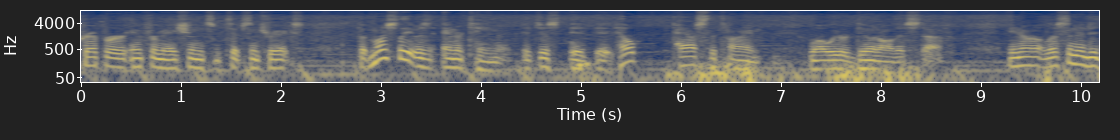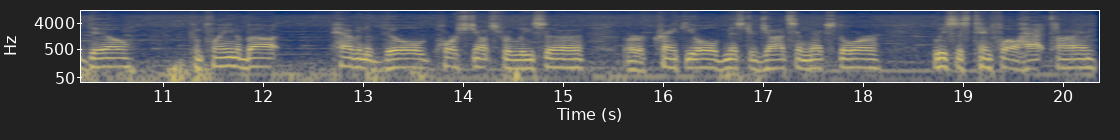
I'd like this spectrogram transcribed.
prepper information, some tips and tricks, but mostly it was entertainment. It just, it, it helped pass the time while we were doing all this stuff. You know, listening to Dale complain about having to build horse jumps for Lisa or cranky old Mr. Johnson next door, Lisa's tinfoil hat time,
